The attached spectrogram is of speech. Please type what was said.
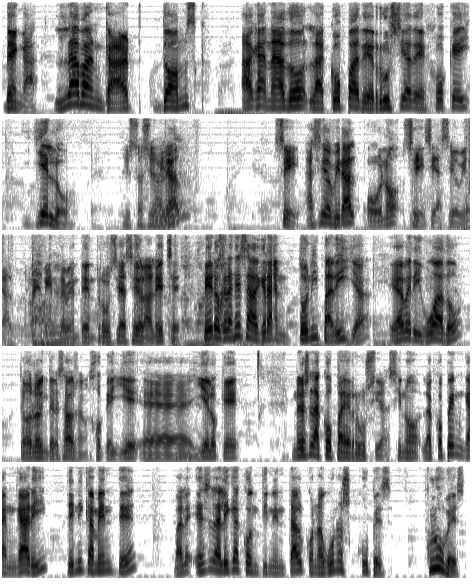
Venga, la Vanguard Domsk ha ganado la Copa de Rusia de hockey hielo. ¿Y esto ha sido ¿Vale? viral? Sí, ¿ha sido viral o no? Sí, sí, ha sido viral. Evidentemente en Rusia ha sido la leche. Pero gracias al gran Tony Padilla, he averiguado, todos los interesados en el hockey eh, hielo, que no es la Copa de Rusia, sino la Copa en Gangari, técnicamente, ¿vale? Es la liga continental con algunos cupes- clubes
